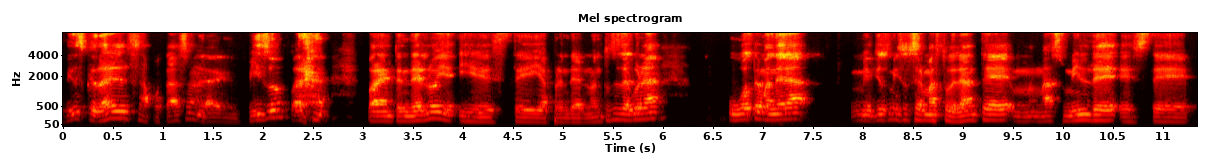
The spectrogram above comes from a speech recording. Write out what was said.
tienes que dar el zapotazo en, el piso para, para entenderlo y, y, este, y aprender, ¿no? Entonces, de alguna u otra manera, Dios me hizo ser más tolerante, más humilde, este,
